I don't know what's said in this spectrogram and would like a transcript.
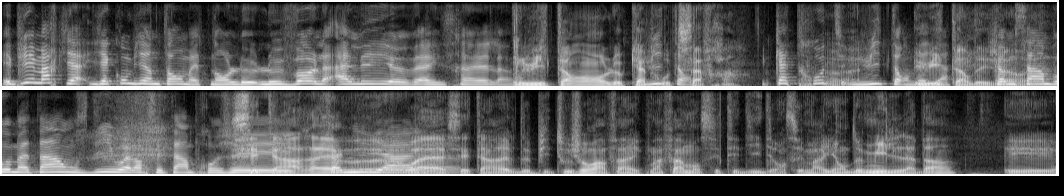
Et puis Marc, il y a- il y, a combien de temps maintenant le, le vol aller euh, vers Israël? 8 ans, le 4 Huit août, ans. ça fera. 4 août, 8 ans déjà. 8 ans déjà. Comme ça, ouais. un beau matin, on se dit, ou alors c'était un projet C'était un rêve. euh, familial. ouais, c'était un rêve depuis toujours. Enfin, avec ma femme, on s'était dit, on s'est marié en 2000 là-bas. Et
